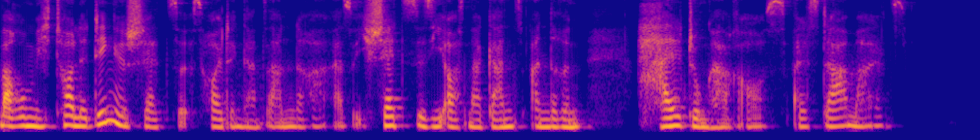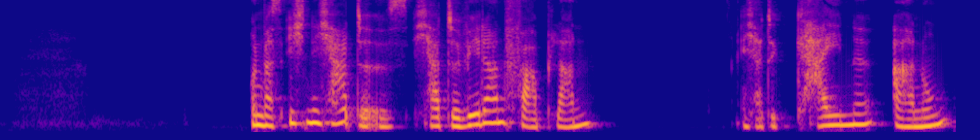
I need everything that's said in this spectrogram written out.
warum ich tolle Dinge schätze, ist heute ein ganz anderer. Also ich schätze sie aus einer ganz anderen Haltung heraus als damals. Und was ich nicht hatte, ist, ich hatte weder einen Fahrplan, ich hatte keine Ahnung,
